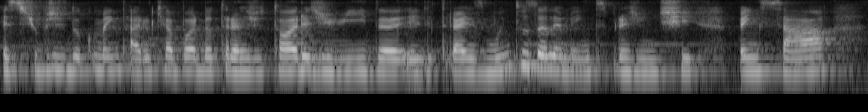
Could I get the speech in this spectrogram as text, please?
esse tipo de documentário que aborda a trajetória de vida, ele traz muitos elementos para a gente pensar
